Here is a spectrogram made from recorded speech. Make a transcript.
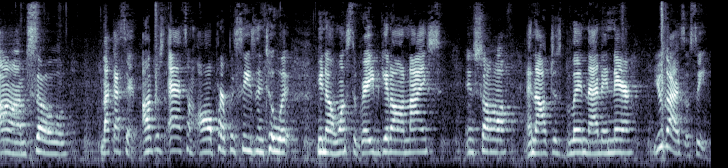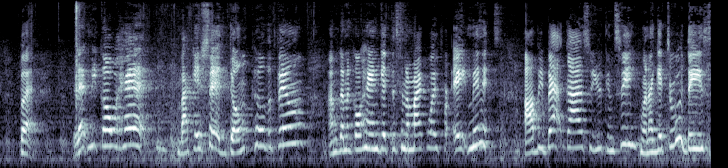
Um, so like I said, I'll just add some all-purpose season to it, you know, once the gravy get all nice and soft, and I'll just blend that in there. You guys will see. But let me go ahead. Like i said don't peel the film. I'm gonna go ahead and get this in the microwave for eight minutes. I'll be back guys so you can see when i get through with these.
